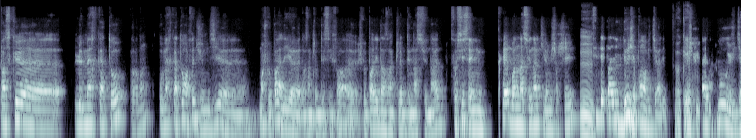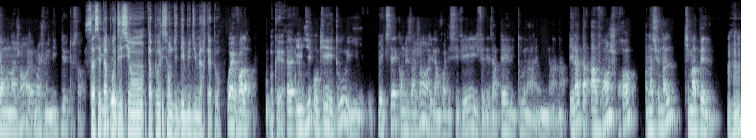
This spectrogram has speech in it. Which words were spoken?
Parce que le mercato, pardon, au mercato, en fait, je me dis, euh, moi, je peux pas aller euh, dans un club de CFA, euh, je peux pas aller dans un club de national. Sauf si c'est une très bonne nationale qui vient me chercher. Hmm, Si c'est pas Ligue 2, j'ai pas envie d'y aller. Et je suis là et tout, je dis à mon agent, euh, moi, je veux une Ligue 2, tout ça. Ça c'est ta position ta position du début du mercato. ouais, voilà. Il me dit OK et tout. Il, ben, tu sais, comme les agents, il envoie des CV, il fait des appels et tout. nanana, nanana. Et là, tu as Avran, je crois, en national, qui m'appelle. Mhm,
